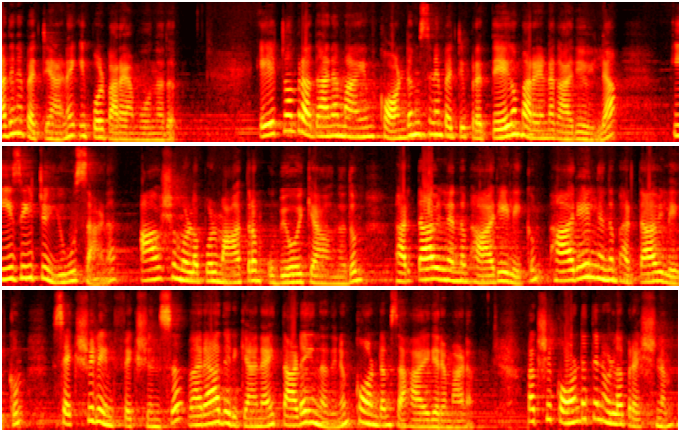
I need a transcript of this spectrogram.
അതിനെപ്പറ്റിയാണ് ഇപ്പോൾ പറയാൻ പോകുന്നത്. ഏറ്റവും പ്രധാനമായും കോണ്ടംസിനെ പറ്റി പ്രത്യേകം പറയേണ്ട കാര്യമില്ല. ഈസി ടു യൂസ് ആണ്. ആവശ്യമുള്ളപ്പോൾ മാത്രം ഉപയോഗിക്കാവുന്നതും ഭർത്താവിൽ നിന്ന് ഭാര്യയിലേക്കും ഭാര്യയിൽ നിന്ന് ഭർത്താവിലേക്കും സെക്ഷൽ ഇൻഫെക്ഷൻസ് വരാതിരിക്കാനായി തടയുന്നതിനും കോണ്ടം സഹായകരമാണ്. പക്ഷെ കോണ്ടത്തിനുള്ള പ്രശ്നം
